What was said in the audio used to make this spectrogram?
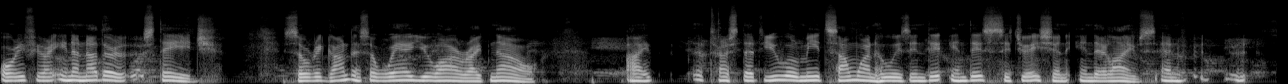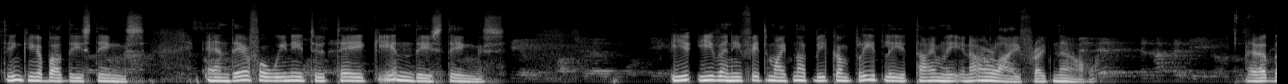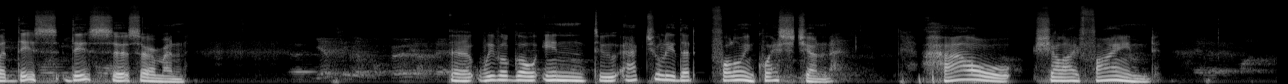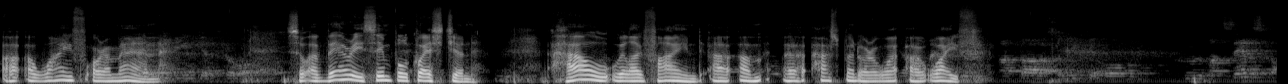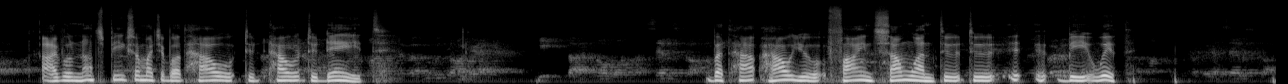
or if you are in another stage. So, regardless of where you are right now, I trust that you will meet someone who is in, in this situation in their lives and thinking about these things. And therefore, we need to take in these things, e- even if it might not be completely timely in our life right now. Uh, but this this uh, sermon, uh, we will go into actually that following question: How shall I find a, a wife or a man? So, a very simple question How will I find a, a, a husband or a, wife? I will not speak so much about how to how to date, but how, how you find someone to to uh, be with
